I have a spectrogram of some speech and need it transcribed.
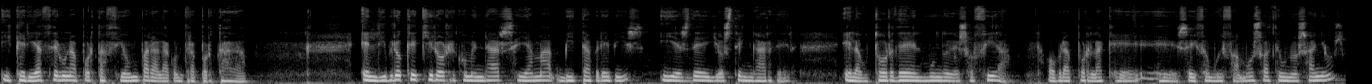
Y quería hacer una aportación para la contraportada. El libro que quiero recomendar se llama Vita Brevis y es de Justin Gardner, el autor de El mundo de Sofía, obra por la que eh, se hizo muy famoso hace unos años,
